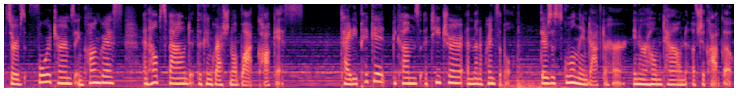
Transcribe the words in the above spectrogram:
serves four terms in Congress and helps found the Congressional Black Caucus. Tidye Pickett becomes a teacher and then a principal. There's a school named after her in her hometown of Chicago.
